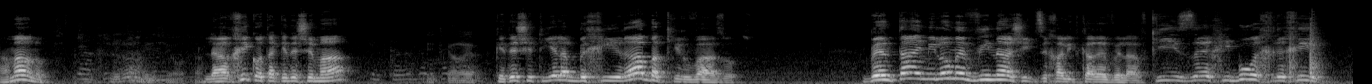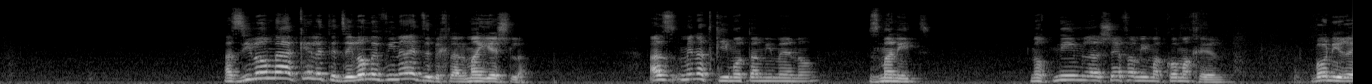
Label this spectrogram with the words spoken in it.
אמרנו. להרחיק אותה כדי שמה? כדי שתהיה לה בחירה בקרבה הזאת. בינתיים היא לא מבינה שהיא צריכה להתקרב אליו, כי זה חיבור הכרחי. אז היא לא מעכלת את זה, היא לא מבינה את זה בכלל, מה יש לה. אז מנתקים אותה ממנו, זמנית, נותנים לה שפע ממקום אחר. בוא נראה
